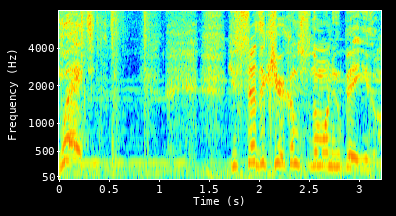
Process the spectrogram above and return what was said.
Wait! You said the cure comes from the one who bit you.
